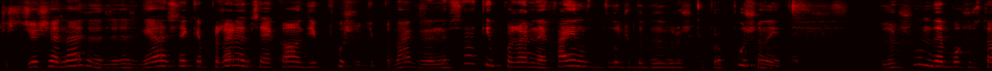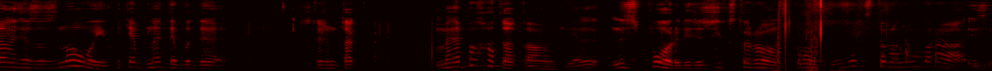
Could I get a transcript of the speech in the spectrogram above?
то що ще, знаєте, для, для всяких пожежних цей аккаунт і пушу, типу, знаєте, не всякий пожежний, хай він лучше буде трошки пропушений. Якщо не дай Бог, що станеться за знову, і хоча б, знаєте, буде, скажімо так, у мене багато аккаунтів, я не, не спорю, десь з усіх сторон, просто з усіх сторон ну, мразі.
